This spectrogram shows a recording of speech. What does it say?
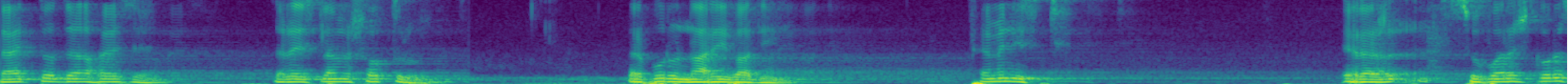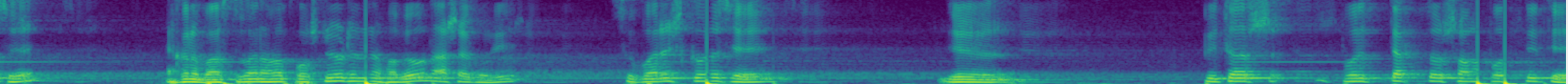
দায়িত্ব দেওয়া হয়েছে যারা ইসলামের শত্রু। তারা পুরো নারীবাদী ফেমিনিস্ট এরা সুপারিশ করেছে, এখনও বাস্তবায়ন হওয়ার প্রশ্নই ওঠে না, হবেও না, আশা করি। সুপারিশ করেছে যে পিতার পরিত্যক্ত সম্পত্তিতে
